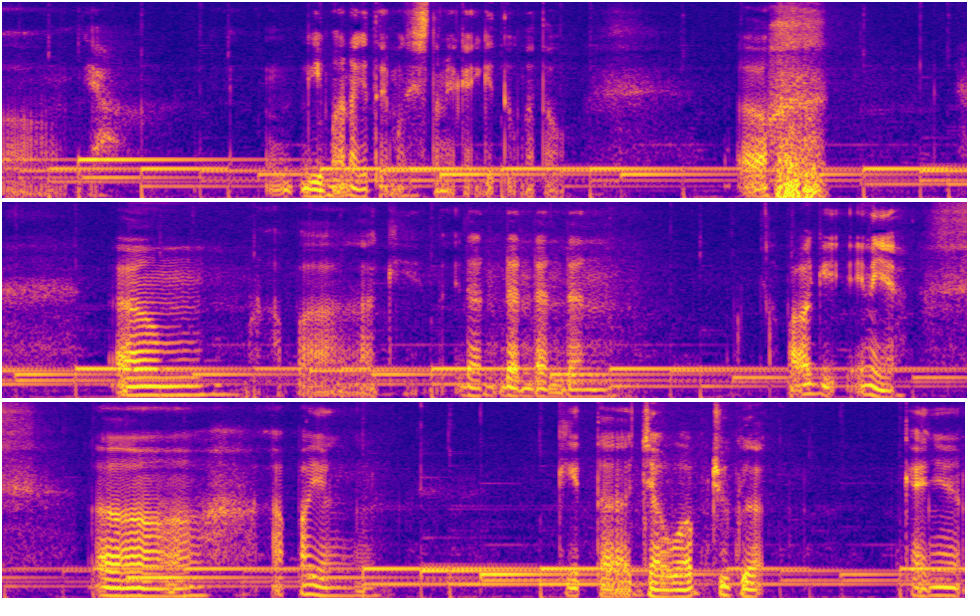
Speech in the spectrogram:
Um, ya gimana gitu emang sistemnya kayak gitu nggak tahu. Uh, um, apa lagi? Dan dan dan dan apalagi ini ya. Uh, apa yang kita jawab juga kayaknya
